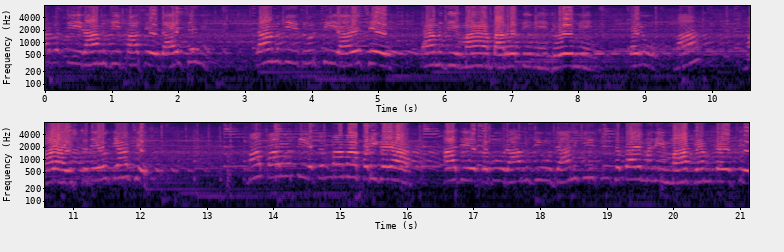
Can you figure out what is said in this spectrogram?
પાર્વતી રામજી પાસે જાય છે ને, રામજી દૂરથી આવે છે. રામજી માં પાર્વતીને જોઈને કહ્યું, માં, મારા ઈષ્ટદેવ ક્યાં છે? માં પાર્વતી અચંબામાં પડી ગયા. આજે પ્રભુ રામજી હું જાનકી છું, છતાંય મને માં કેમ કહે છે?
